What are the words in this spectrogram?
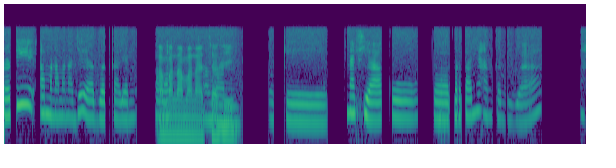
Berarti aman-aman aja ya buat kalian. Aman-aman aja Aman. sih Oke, next ya aku ke pertanyaan kedua. Nah,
